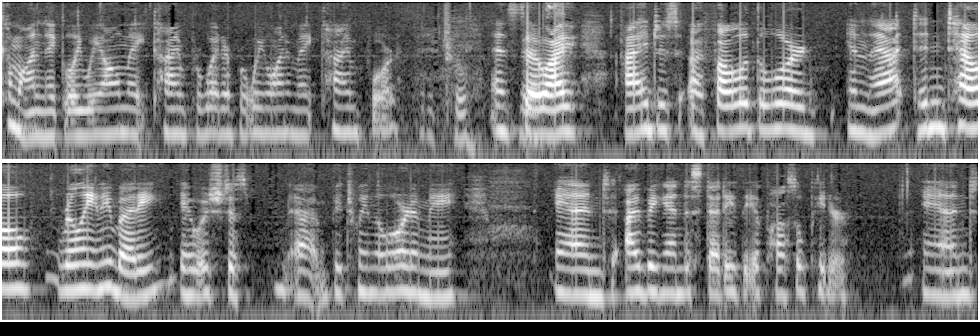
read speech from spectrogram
Come on, Nichole, we all make time for whatever we want to make time for. True. And so Yes. I, I just I followed the Lord in that. Didn't tell really anybody. It was just uh, between the Lord and me. And I began to study the Apostle Peter, and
